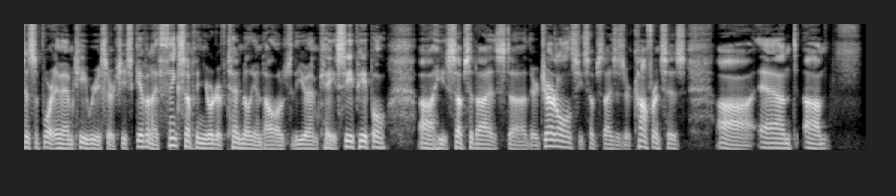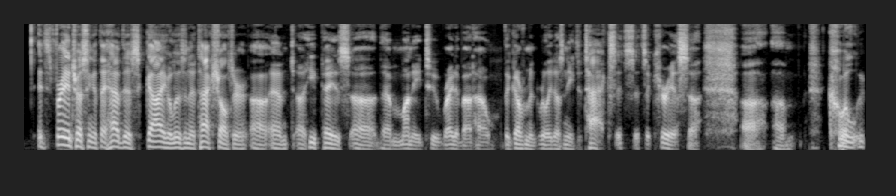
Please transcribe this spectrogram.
to support MMT research. He's given, I think, something in the order of $10 million to the UMKC people. Uh, he's subsidized uh, their journals, he subsidizes their conferences. Uh, and um, it's very interesting that they have this guy who lives in a tax shelter uh, and uh, he pays them money to write about how the government really doesn't need to tax. It's, it's a curious um, co-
